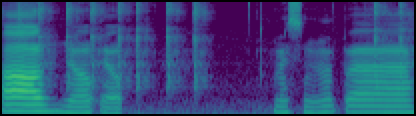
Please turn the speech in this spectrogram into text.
Oh, no, no. Messing up, uh...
